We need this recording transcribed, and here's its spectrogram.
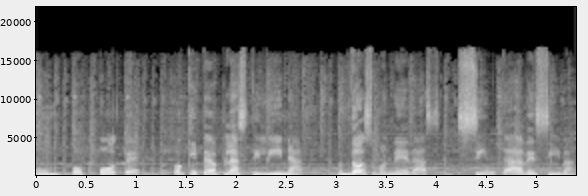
un popote, poquito de plastilina, dos monedas, cinta adhesiva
